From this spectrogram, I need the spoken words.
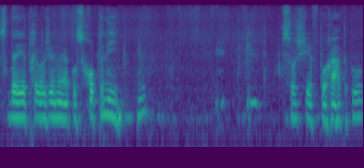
zde je přeloženo jako schopný, hm? což je v pořádku.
